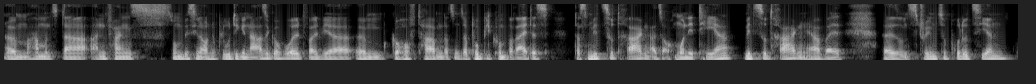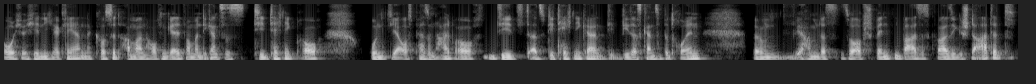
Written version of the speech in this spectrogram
ähm, haben uns da anfangs so ein bisschen auch eine blutige Nase geholt, weil wir ähm, gehofft haben, dass unser Publikum bereit ist, das mitzutragen, also auch monetär mitzutragen, ja, weil äh, so ein Stream zu produzieren, brauche ich euch hier nicht erklären, das kostet einmal einen Haufen Geld, weil man die ganze Technik braucht und ja auch das Personal braucht, die, also die Techniker, die, die das Ganze betreuen. Ähm, wir haben das so auf Spendenbasis quasi gestartet.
